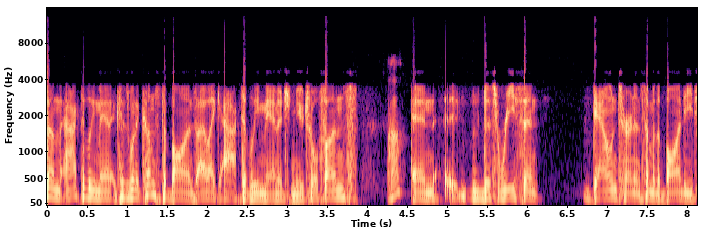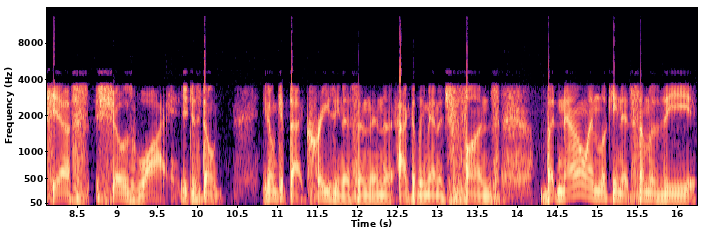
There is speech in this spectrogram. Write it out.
some actively managed because when it comes to bonds, I like actively managed mutual funds, uh-huh. and uh, this recent downturn in some of the bond ETFs shows why. You just don't you don't get that craziness in, in the actively managed funds. But now I'm looking at some of the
